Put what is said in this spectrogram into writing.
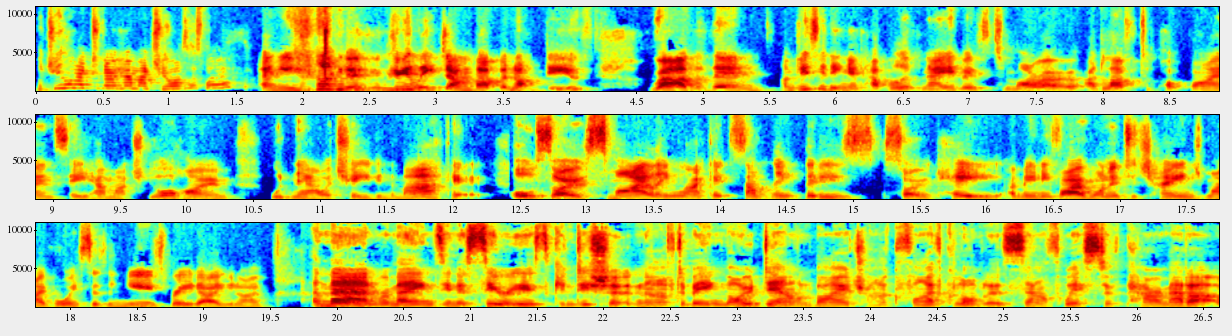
Would you like to know how much yours is worth? And you kind of really jump up an mm-hmm. octave rather than I'm visiting a couple of neighbours tomorrow. I'd love to pop by and see how much your home would now achieve in the market. Also, smiling like it's something that is so key. I mean, if I wanted to change my voice as a newsreader, you know, a man remains in a serious condition after being mowed down by a truck five kilometres southwest of Parramatta.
